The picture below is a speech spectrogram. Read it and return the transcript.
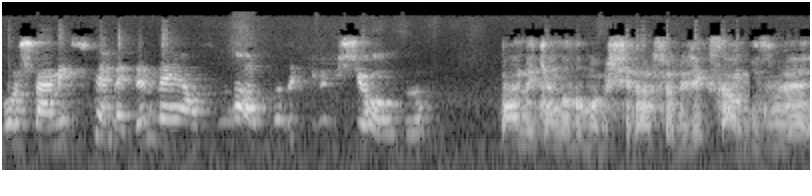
boş vermek istemedim ve aslında atladık gibi bir şey oldu. Ben de kendi adıma bir şeyler söyleyeceksem İzmir'e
